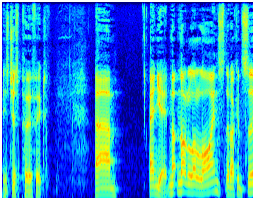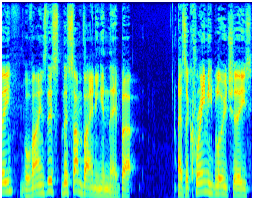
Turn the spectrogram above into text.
is just perfect. Um, and yeah, not not a lot of lines that I can see or veins. This there's some veining in there, but as a creamy blue cheese,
